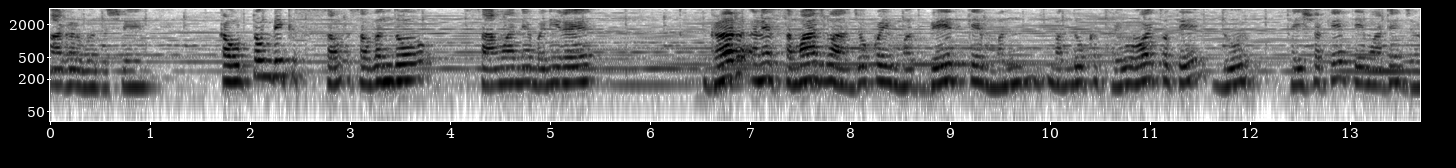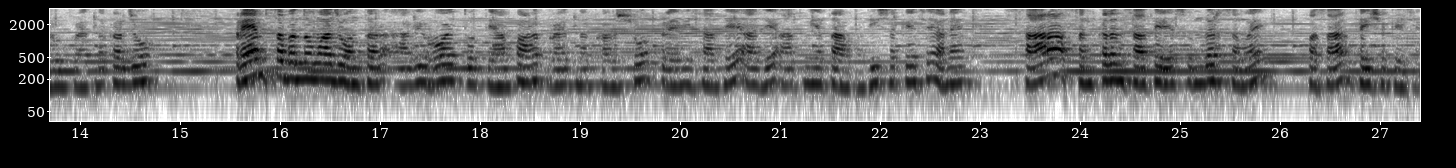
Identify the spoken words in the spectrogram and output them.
આગળ વધશે. કૌટુંબિક સંબંધો સામાન્ય બની રહે ઘર અને સમાજમાં જો કોઈ મતભેદ કે મન મંદુક થયું હોય તો તે દૂર થઈ શકે તે માટે જરૂર પ્રયત્ન કરજો. પ્રેમ સંબંધોમાં જો અંતર આવ્યું હોય તો ત્યાં પણ પ્રયત્ન કરશો. પ્રેમી સાથે આજે આત્મીયતા વધી શકે છે અને સારા સંકલન સાથે સુંદર સમય પસાર થઈ શકે છે.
